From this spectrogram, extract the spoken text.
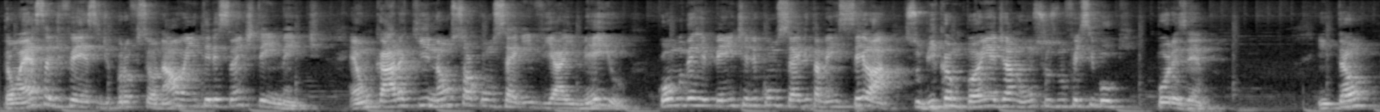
Então, essa diferença de profissional é interessante ter em mente. É um cara que não só consegue enviar e-mail, como de repente ele consegue também, sei lá, subir campanha de anúncios no Facebook, por exemplo. Então,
